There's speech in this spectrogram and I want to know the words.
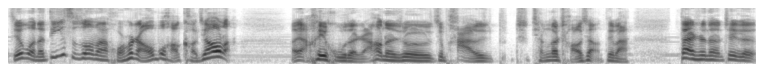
结果呢，第一次做嘛，火候掌握不好，烤焦了，哎呀，黑乎的。然后呢，就就怕强哥嘲笑，对吧？但是呢，这个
